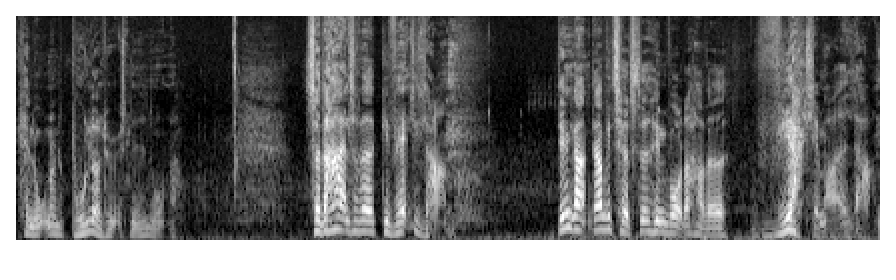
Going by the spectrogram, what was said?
kanonerne buller løs nedenunder. Så der har altså været gevaldig larm. Denne gang der har vi taget et sted hen, hvor der har været virkelig meget larm.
